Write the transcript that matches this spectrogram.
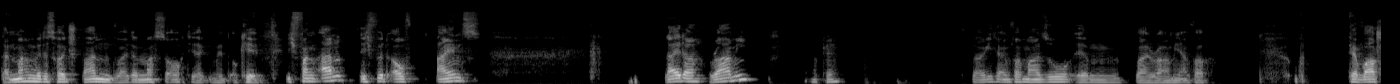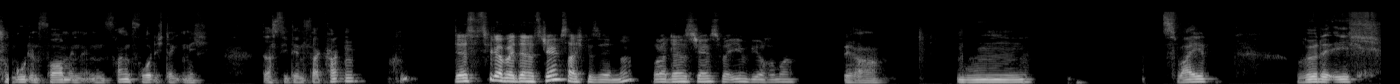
Dann machen wir das heute spannend, weil dann machst du auch direkt mit. Okay, ich fange an. Ich würde auf 1 leider Rami, Okay. sage ich einfach mal so, ähm, weil Rami einfach, der war schon gut in Form in, in Frankfurt. Ich denke nicht, dass die den verkacken. Der ist jetzt wieder bei Dennis James, habe ich gesehen, ne? Oder Dennis James bei ihm, wie auch immer. Ja. Mm, zwei würde ich.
